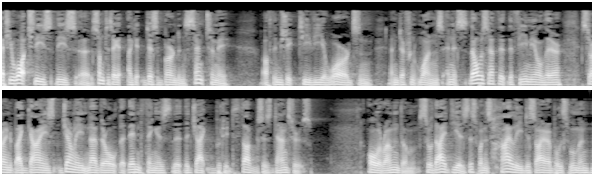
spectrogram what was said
if you watch these, these, uh, sometimes I get, I get disburned and sent to me of the music TV awards and, and different ones. And it's, they always have the, the female there surrounded by guys. Generally now they're all, the end thing is the, the jackbooted thugs as dancers all around them. So the idea is this one is highly desirable, this woman,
